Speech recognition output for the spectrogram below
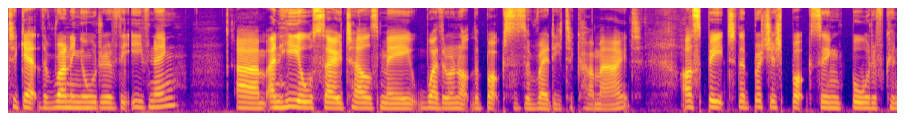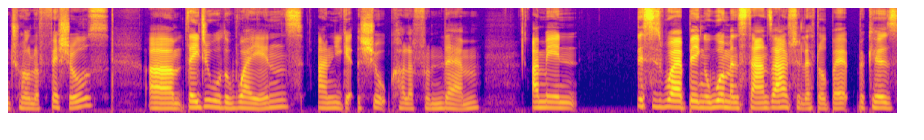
to get the running order of the evening. Um, and he also tells me whether or not the boxes are ready to come out. I'll speak to the British Boxing Board of Control officials um, they do all the weigh ins and you get the short colour from them. I mean, this is where being a woman stands out a little bit because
